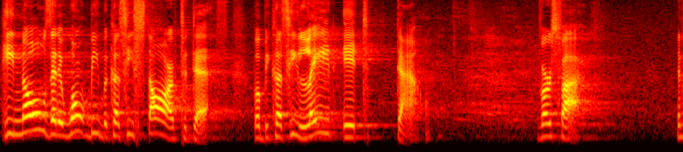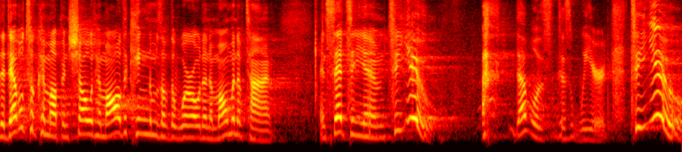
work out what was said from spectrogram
he knows that it won't be because he starved to death, but because he laid it down. Verse 5. And the devil took him up and showed him all the kingdoms of the world in a moment of time and said to him, To you, that was just weird. To you,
